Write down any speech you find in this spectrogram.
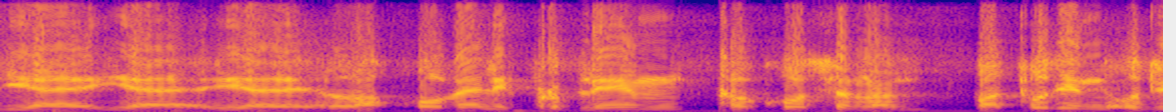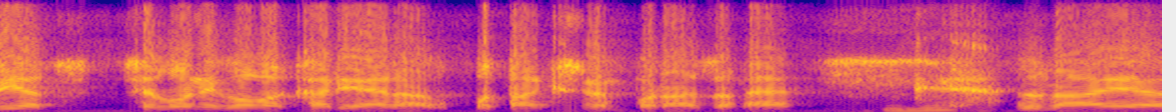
je, je, je lahko velik problem, kako se nam, pa tudi odvija celo njegova karijera po takšnem porazu. Ne? Zdaj, uh,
